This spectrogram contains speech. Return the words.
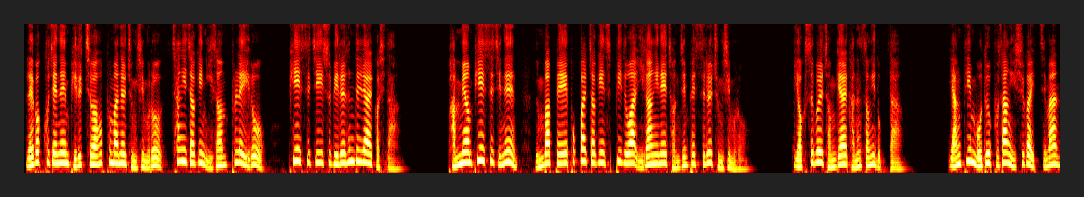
레버쿠젠은 비르츠와 호프만을 중심으로 창의적인 이선 플레이로 PSG 수비를 흔들려 할 것이다. 반면 PSG는 은바페의 폭발적인 스피드와 이강인의 전진 패스를 중심으로 역습을 전개할 가능성이 높다. 양팀 모두 부상 이슈가 있지만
